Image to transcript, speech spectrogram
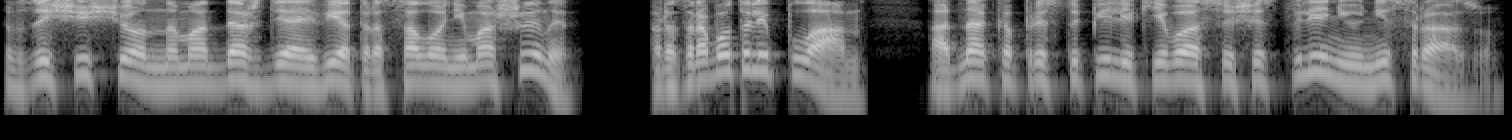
в защищенном от дождя и ветра салоне машины, разработали план, однако приступили к его осуществлению не сразу.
